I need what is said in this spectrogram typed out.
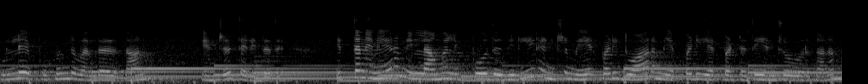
உள்ளே புகுந்து வந்ததுதான் என்று தெரிந்தது. இத்தனை நேரம் இல்லாமல் இப்போது திடீரென்று மேற்படி துவாரம் எப்படி ஏற்பட்டது என்று ஒரு கணம்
